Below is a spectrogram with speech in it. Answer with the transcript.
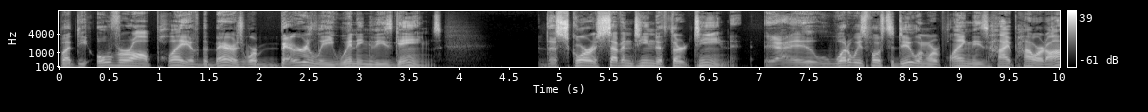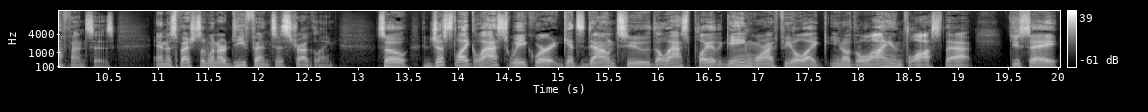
but the overall play of the Bears, we're barely winning these games. The score is 17 to 13 what are we supposed to do when we're playing these high powered offenses? And especially when our defense is struggling. So just like last week, where it gets down to the last play of the game, where I feel like, you know, the Lions lost that. Do you say,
